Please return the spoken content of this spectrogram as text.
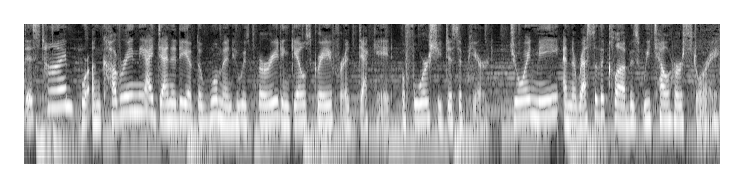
This time, we're uncovering the identity of the woman who was buried in Gail's grave for a decade before she disappeared. Join me and the rest of the club as we tell her story.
